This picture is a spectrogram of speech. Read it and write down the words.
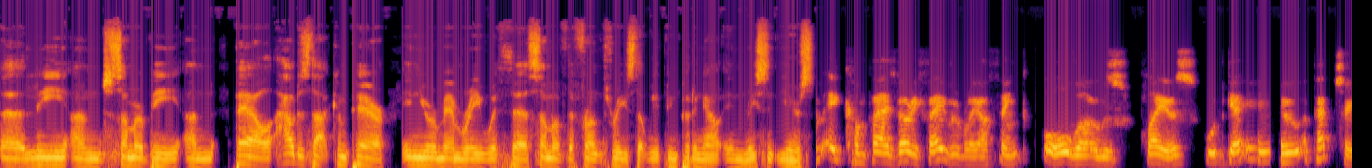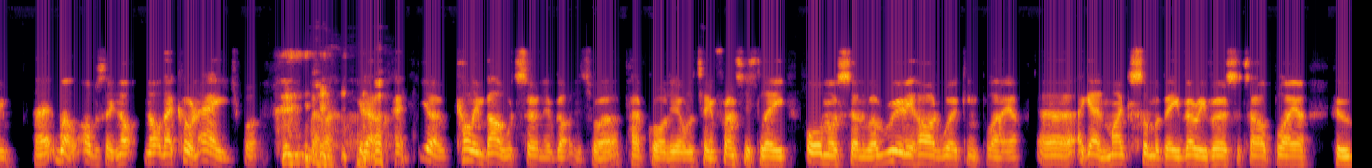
uh, Lee and Summerbee and Bell, how does that compare in your memory with uh, some of the front threes that we've been putting out in recent years? It compares very favourably. I think all those players would get into a Pep team. Uh, well, obviously not not their current age, but uh, you know, you know, Colin Bell would certainly have gotten into a Pep Guardiola team. Francis Lee, almost certainly a really hard-working player. Uh, again, Mike Summerbee, very versatile player who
